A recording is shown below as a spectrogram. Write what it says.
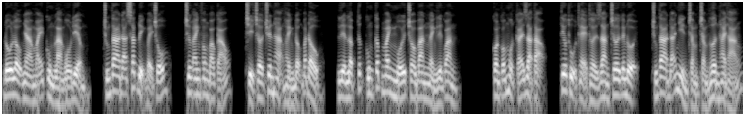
Đồ lậu nhà máy cùng làm ổ điểm, chúng ta đã xác định bảy chỗ, trương anh phong báo cáo, chỉ chờ chuyên hạng hành động bắt đầu, liền lập tức cung cấp manh mối cho ban ngành liên quan. Còn có một cái giả tạo, tiêu thụ thẻ thời gian chơi game đội, chúng ta đã nhìn chằm chằm hơn hai tháng.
